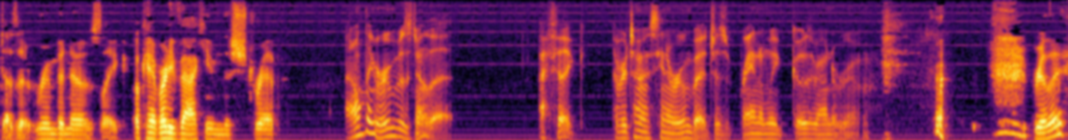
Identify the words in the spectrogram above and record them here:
does it. Roomba knows like, okay, I've already vacuumed the strip. I don't think Roombas know that. I feel like every time I've seen a Roomba, it just randomly goes around a room. really?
